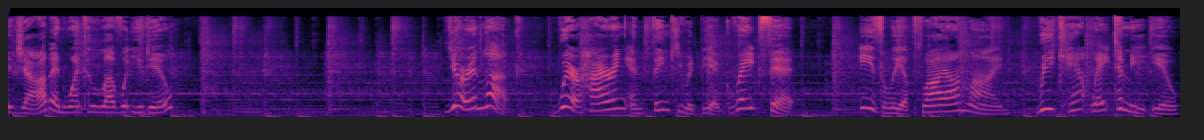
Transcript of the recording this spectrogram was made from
a job and want to love what you do? You're in luck. We're hiring and think you would be a great fit. Easily apply online. We can't wait to meet you.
